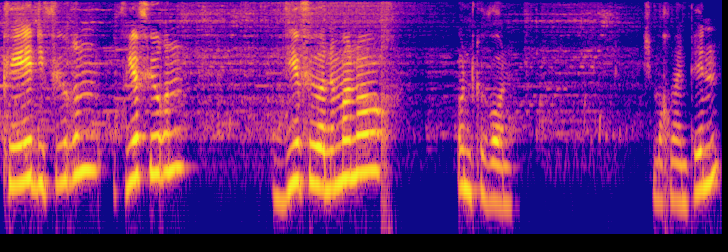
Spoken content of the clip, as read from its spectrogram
Okay, die führen. Wir führen. Wir führen immer noch. Und gewonnen. Ich mache meinen Pin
